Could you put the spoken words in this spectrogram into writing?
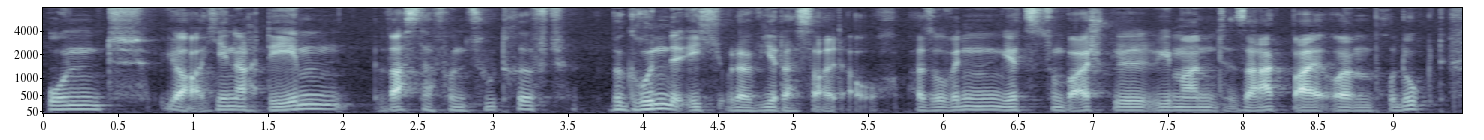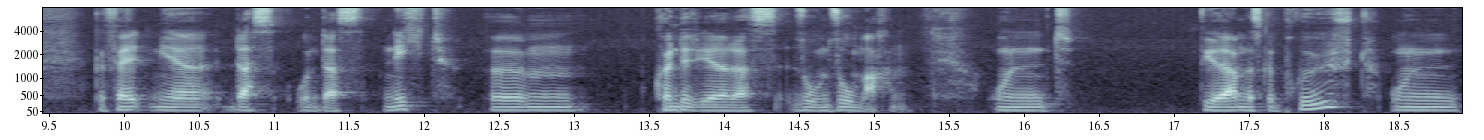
Und ja, je nachdem, was davon zutrifft, begründe ich oder wir das halt auch. Also wenn jetzt zum Beispiel jemand sagt bei eurem Produkt, gefällt mir das und das nicht, ähm, könntet ihr das so und so machen. Und wir haben das geprüft und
